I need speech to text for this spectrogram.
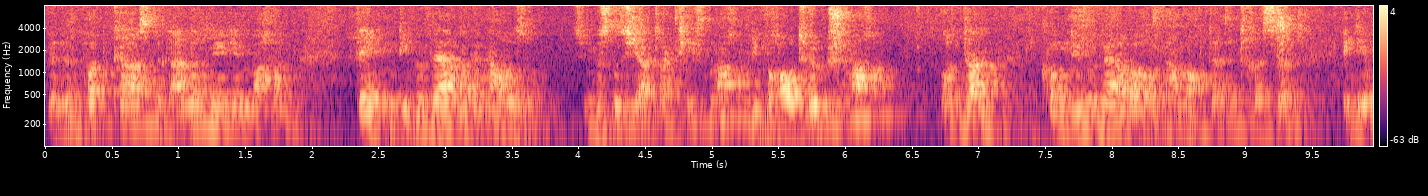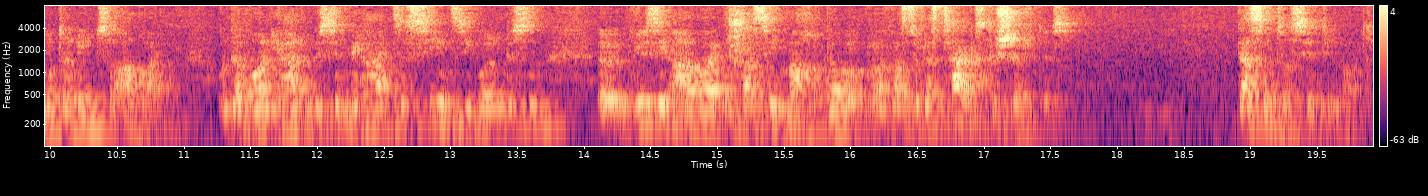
mit einem Podcast, mit anderen Medien machen, denken die Bewerber genauso. Sie müssen sich attraktiv machen, die Braut hübsch machen und dann kommen die Bewerber und haben auch das Interesse, in dem Unternehmen zu arbeiten. Und da wollen die halt ein bisschen behind the scenes. Sie wollen wissen, äh, wie sie arbeiten, was sie machen, was so das Tagesgeschäft ist. Das interessiert die Leute.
